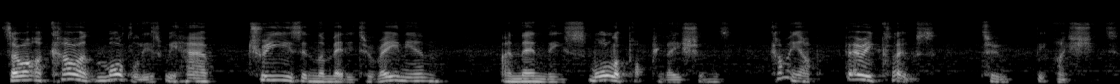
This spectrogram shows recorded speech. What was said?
So our current model is we have trees in the Mediterranean and then these smaller populations coming up very close to the ice sheet.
